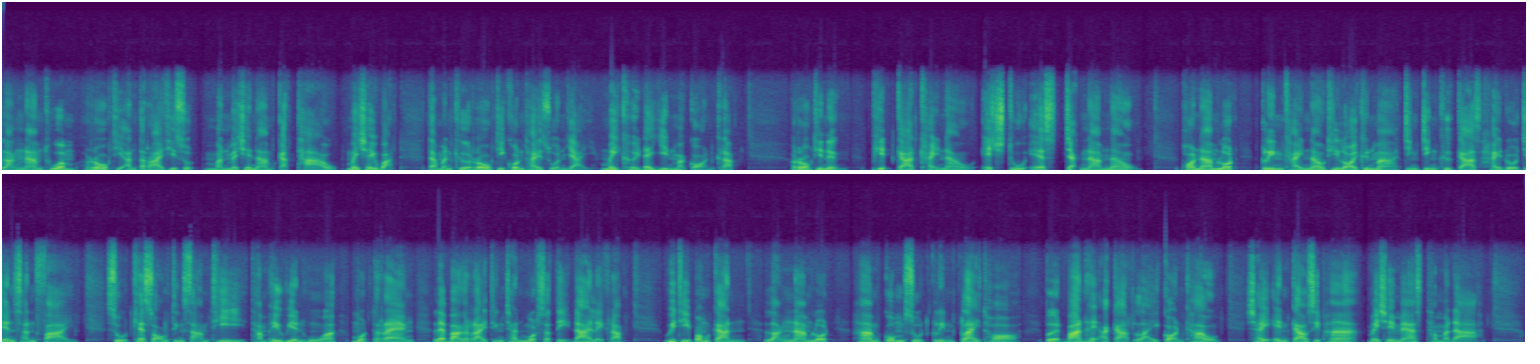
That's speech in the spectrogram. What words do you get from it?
หลังน้ำท่วม โรคที่อันตรายที่สุด มันไม่ใช่น้ำกัดเท้า ไม่ใช่หวัด แต่มันคือโรคที่คนไทยส่วนใหญ่ไม่เคยได้ยินมาก่อนครับ โรคที่ 1 พิษก๊าซไข่เน่า H2S จากน้ำเน่า พอน้ำลดกลิ่นไข่เน่าที่ลอยขึ้นมาจริง ๆ คือก๊าซไฮโดรเจนซัลไฟด์สูดแค่ 2-3 ทีทำให้เวียนหัว หมดแรง และบางรายถึงท่านหมดสติได้เลยครับ วิธีป้องกัน หลังน้ำลด ห้ามก้มสูดกลิ่นใกล้ท่อ เปิดบ้านให้อากาศไหลก่อนเข้า ใช้ N95 ไม่ใช่แมสธรรมดา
